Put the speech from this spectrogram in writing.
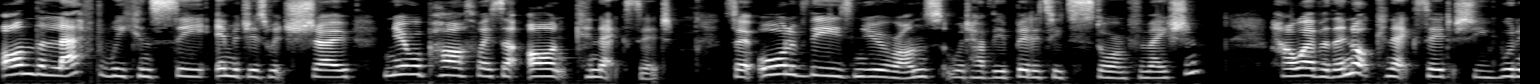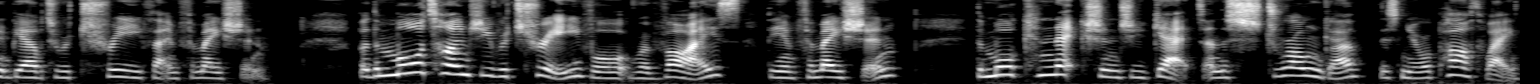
on the left, we can see images which show neural pathways that aren't connected. So all of these neurons would have the ability to store information. However, they're not connected, so you wouldn't be able to retrieve that information. But the more times you retrieve or revise the information, the more connections you get and the stronger this neural pathway.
